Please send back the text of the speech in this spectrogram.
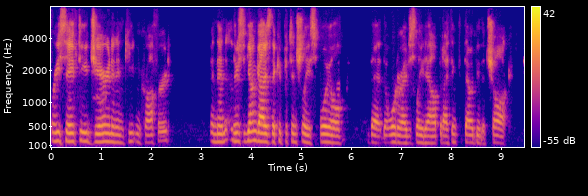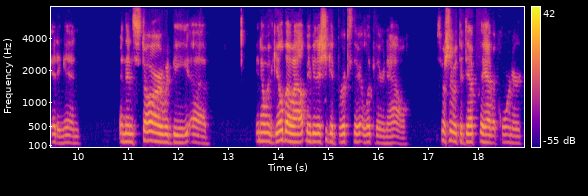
Free safety, Jerrin, and then Kitan Crawford. And then there's young guys that could potentially spoil the, the order I just laid out, but I think that, that would be the chalk heading in. And then star would be, uh, you know, with Guilbeau out, maybe they should get Brooks there. A look there now, especially with the depth they have at corner.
